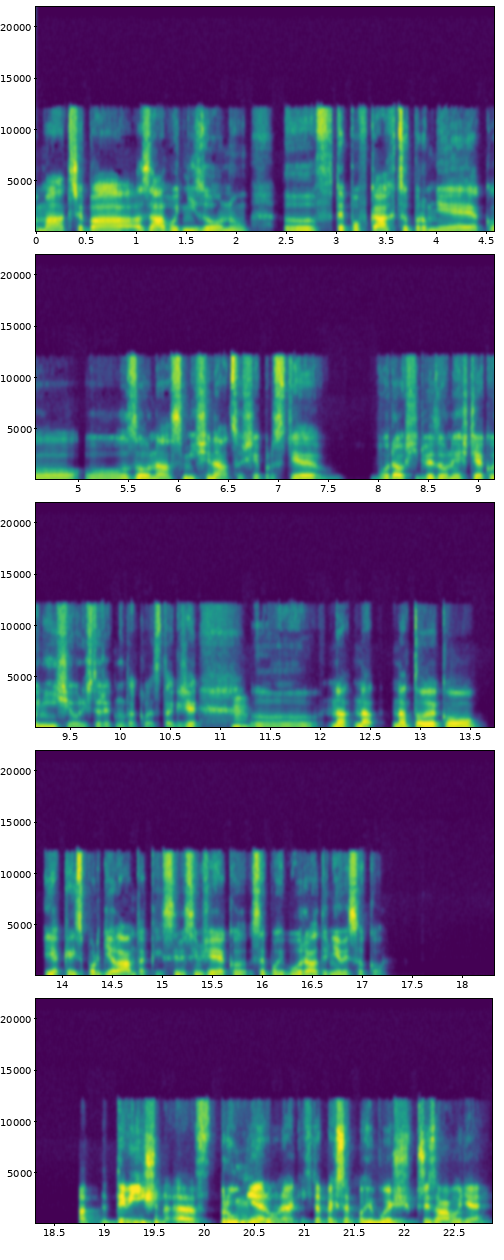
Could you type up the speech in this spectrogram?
má třeba závodní zónu eh, v tepovkách, co pro mě je jako zóna smíšená, což je prostě o další dvě zóny ještě jako níž, jo, když to řeknu takhle. Takže hmm. Eh, na, na, na to, jako, jaký sport dělám, tak si myslím, že jako se pohybuju relativně vysoko. A ty víš eh, v průměru, na jakých tepech se pohybuješ při závodě?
